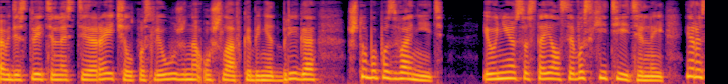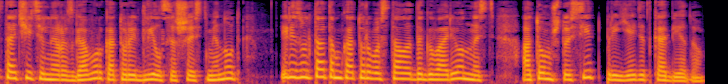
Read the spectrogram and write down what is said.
В действительности Рэйчел после ужина ушла в кабинет Брига, чтобы позвонить, и у нее состоялся восхитительный и расточительный разговор, который длился шесть минут, и результатом которого стала договоренность о том, что Сид приедет к обеду.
